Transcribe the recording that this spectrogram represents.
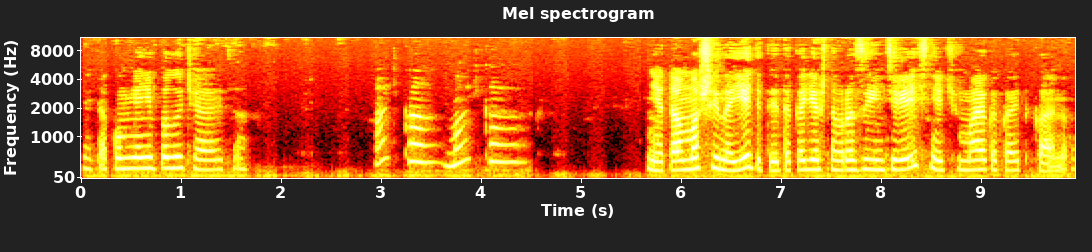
Нет, так у меня не получается. Маська, Маська. Нет, там машина едет, и это, конечно, в разы интереснее, чем моя какая-то камера.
